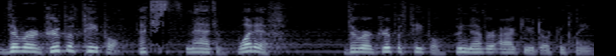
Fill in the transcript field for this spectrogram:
there were a group of people? Now just imagine. What if there were a group of people who never argued or complained?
